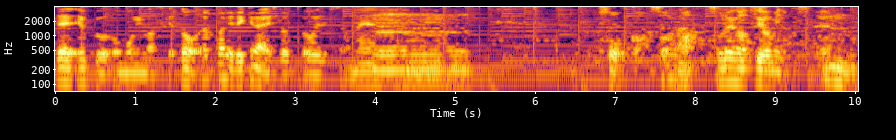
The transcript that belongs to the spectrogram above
てよく思いますけど、やっぱりできない人って多いですよね。うーん。そうか。それはが、それが強みなんですね。うん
